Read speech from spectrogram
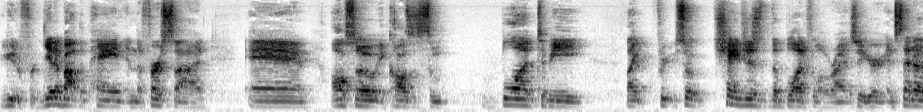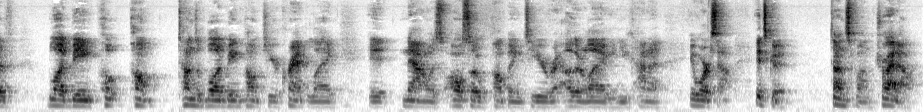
you to forget about the pain in the first side, and also it causes some blood to be like so changes the blood flow, right? So you're instead of blood being pu- pumped, tons of blood being pumped to your cramped leg, it now is also pumping to your other leg, and you kind of it works out. It's good, tons of fun. Try it out.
